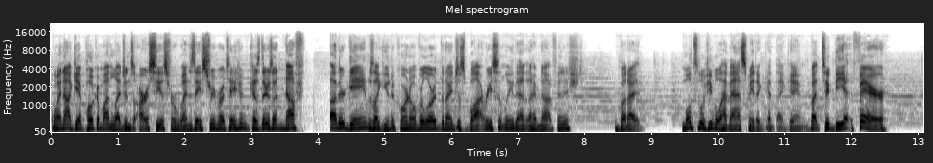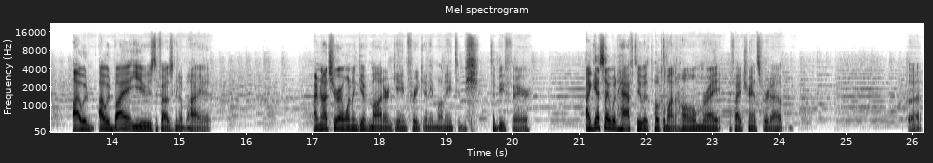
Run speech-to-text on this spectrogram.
Why not get Pokemon Legends Arceus for Wednesday stream rotation? Because there's enough other games like Unicorn Overlord that I just bought recently that I've not finished. But I, multiple people have asked me to get that game. But to be fair, I would I would buy it used if I was going to buy it. I'm not sure I want to give Modern Game Freak any money to be to be fair. I guess I would have to with Pokemon Home, right? If I transferred up. But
